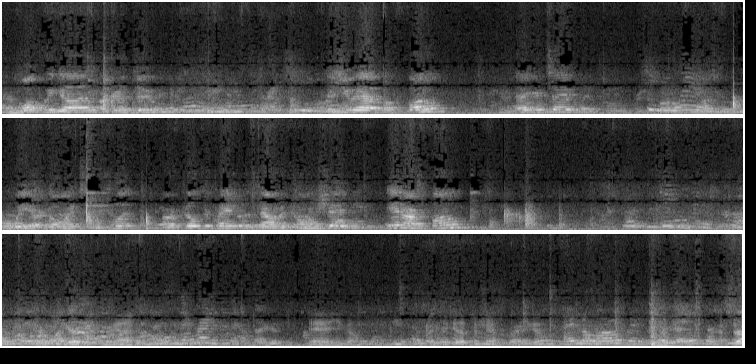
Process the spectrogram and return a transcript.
And what we guys are going to do is you have a funnel at your table. We are going to put our filter paper that's now in a cone shape in our funnel. Everyone good? You got it? Yeah, good. There you go. Pick it up in there. There you go. So,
